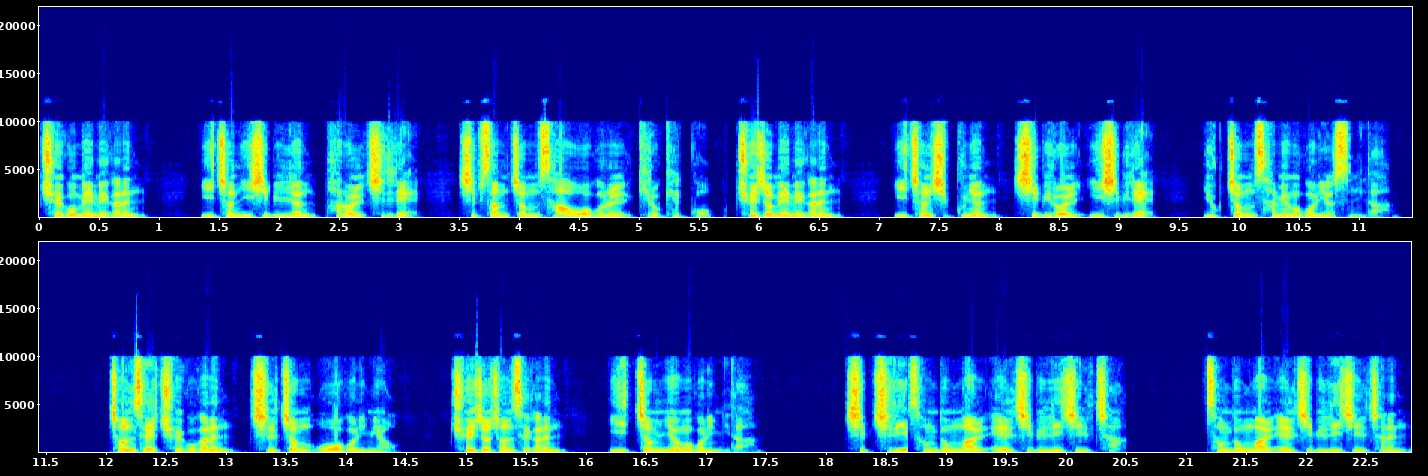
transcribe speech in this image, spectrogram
최고 매매가는 2021년 8월 7일에 13.45억 원을 기록했고 최저 매매가는 2019년 11월 20일에 6.3영억 원이었습니다. 전세 최고가는 7.5억 원이며 최저 전세가는 2.0억 원입니다. 17위 성동마을 LG빌리지 1차 성동마을 LG빌리지 1차는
